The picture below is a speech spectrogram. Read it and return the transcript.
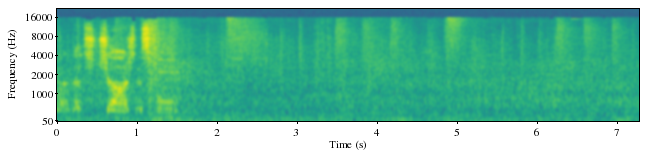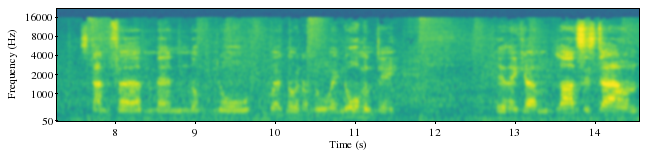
Right, let's charge this fool. Firm, men of Nor... No, not Norway, Normandy. Here they come. Lances down.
